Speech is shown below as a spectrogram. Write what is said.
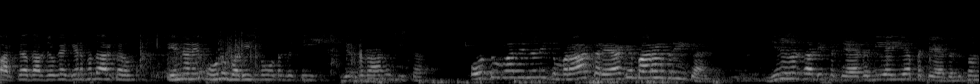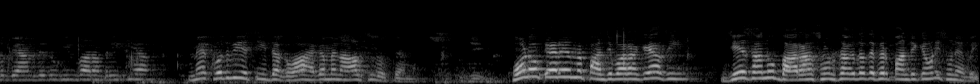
ਪਰਚਾ ਦਰਜ ਹੋ ਗਿਆ ਗ੍ਰਿਫਤਾਰ ਕਰੋ। ਇਹਨਾਂ ਨੇ ਉਹਨੂੰ ਬੜੀ ਛੋਟ ਦਿੱਤੀ ਗ੍ਰਿਫਤਾਰ ਨਹੀਂ ਕੀਤਾ। ਉਸ ਤੋਂ ਬਾਅਦ ਇਹਨਾਂ ਨੇ ਗਮਰਾਹ ਕਰਿਆ ਕਿ 12 ਤਰੀਕ ਆ। ਜਿਹਦੇ ਨਾਲ ਸਾਡੀ ਪੰਚਾਇਤ ਵੀ ਆਈ ਆ ਪੰਚਾਇਤ ਵੀ ਤੁਹਾਨੂੰ ਬਿਆਨ ਦੇ ਦੂਗੀ ਵੀ 12 ਤਰੀਕ ਆ ਮੈਂ ਖੁਦ ਵੀ ਇਸ ਚੀਜ਼ ਦਾ ਗਵਾਹ ਹੈਗਾ ਮੈਂ ਨਾਲ ਸੀ ਉਸ ਟਾਈਮ ਜੀ। ਹੁਣ ਉਹ ਕਹਿ ਰਹੇ ਮੈਂ 5 12 ਕਿਹਾ ਸੀ ਜੇ ਸਾਨੂੰ 12 ਸੁਣ ਸਕਦਾ ਤੇ ਫਿਰ 5 ਕਿਉਂ ਨਹੀਂ ਸੁਣਿਆ ਬਈ?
